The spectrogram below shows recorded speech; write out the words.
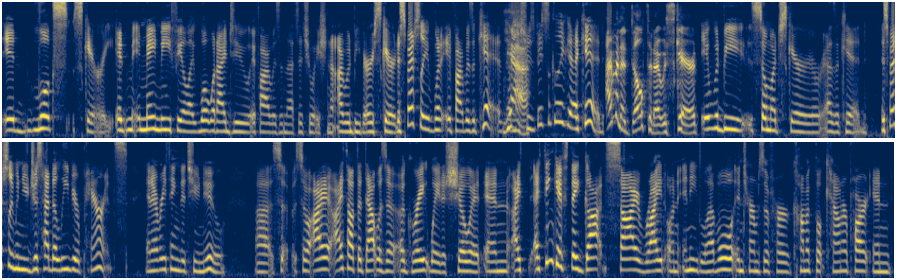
it looks scary. It, it made me feel like, what would I do if I was in that situation? I would be very scared, especially when if I was a kid. Yeah, I mean, she was basically a kid. I'm an adult and I was scared. It would be so much scarier as a kid, especially when you just had to leave your parents and everything that you knew. Uh, so, so I, I thought that that was a, a, great way to show it, and I, I think if they got Psi right on any level in terms of her comic book counterpart and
